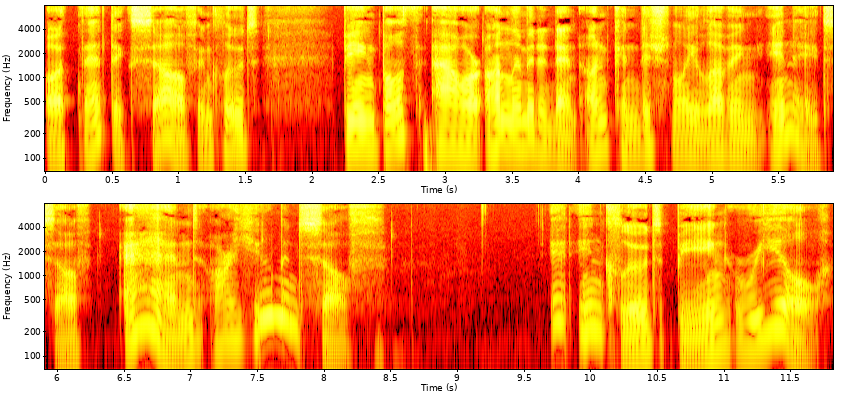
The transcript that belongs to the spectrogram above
authentic self includes being both our unlimited and unconditionally loving innate self and our human self. It includes being real.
